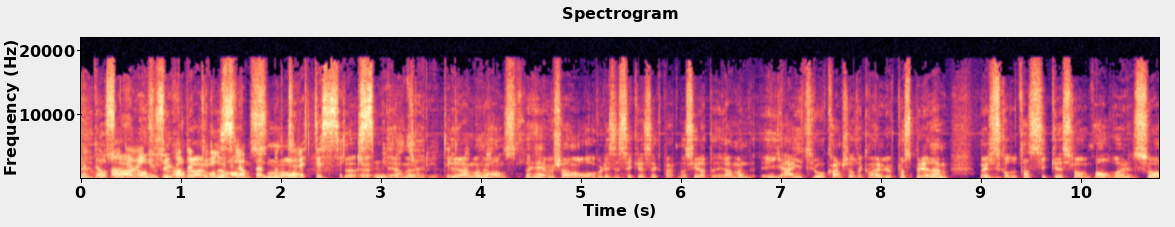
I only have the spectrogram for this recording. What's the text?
Men da var det jo ingen som hadde prislappen på 36 milliarder milliarder Raymond Johansen hever seg nå over disse sikkerhetsekspertene og sier at ja, men jeg tror kanskje at det kan være lurt å spre dem. Vel, skal du ta sikkerhetsloven på alvor, så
